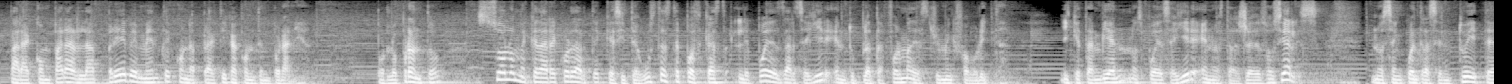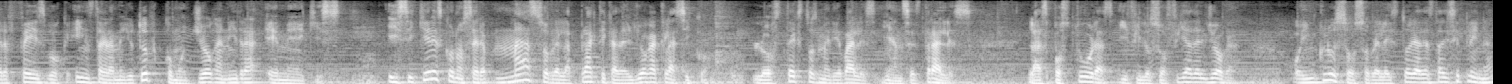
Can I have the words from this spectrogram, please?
para compararla brevemente con la práctica contemporánea. Por lo pronto, Solo me queda recordarte que si te gusta este podcast le puedes dar seguir en tu plataforma de streaming favorita y que también nos puedes seguir en nuestras redes sociales. Nos encuentras en Twitter, Facebook, Instagram y YouTube como Yoga Nidra MX. Y si quieres conocer más sobre la práctica del yoga clásico, los textos medievales y ancestrales, las posturas y filosofía del yoga, o incluso sobre la historia de esta disciplina,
